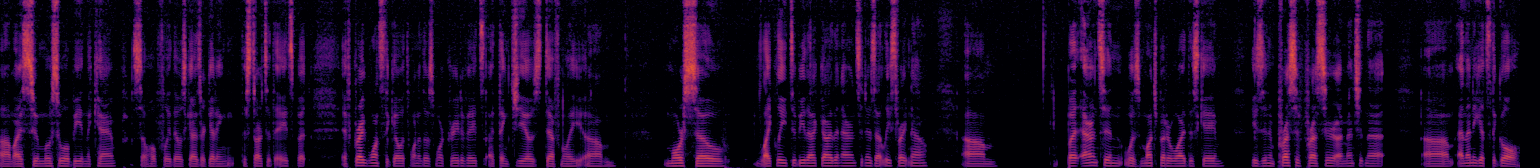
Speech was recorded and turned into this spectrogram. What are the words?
Um, I assume Musah will be in the camp, so hopefully those guys are getting the starts at the eights. But if Greg wants to go with one of those more creative eights, I think Gio's definitely um, more so likely to be that guy than Aaronson is, at least right now. Um, but Aaronson was much better wide this game. He's an impressive presser. I mentioned that. Um, and then he gets the goal.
